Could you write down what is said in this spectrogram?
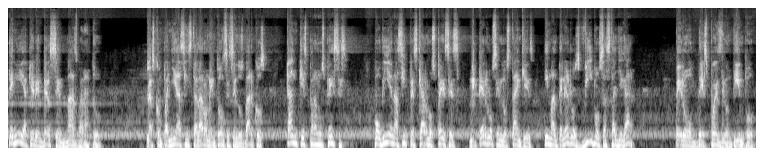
tenía que venderse más barato. Las compañías instalaron entonces en los barcos tanques para los peces. Podían así pescar los peces, meterlos en los tanques y mantenerlos vivos hasta llegar. Pero después de un tiempo,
